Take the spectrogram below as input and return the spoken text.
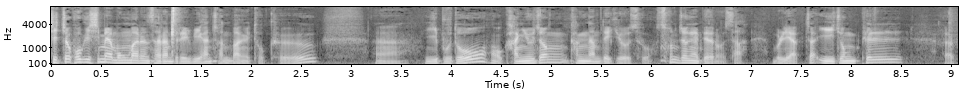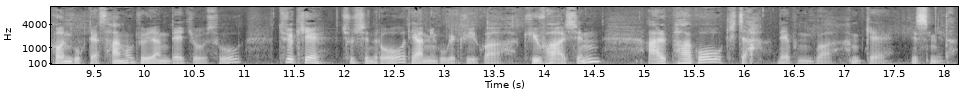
지적 호기심에 목마른 사람들을 위한 전방위 토크. 어, 2부도 강유정 강남대 교수, 손정혜 변호사, 물리학자 이종필 어, 건국대 상호교양대 교수, 튀르키예 출신으로 대한민국에 귀화, 귀화하신 알파고 기자 네 분과 함께 있습니다.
